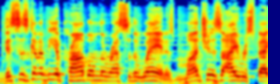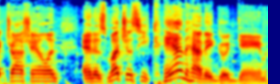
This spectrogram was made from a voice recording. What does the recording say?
this is going to be a problem the rest of the way. And as much as I respect Josh Allen and as much as he can have a good game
